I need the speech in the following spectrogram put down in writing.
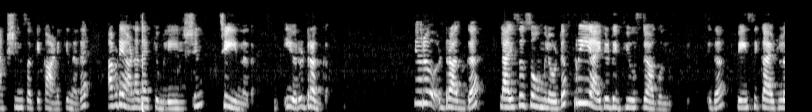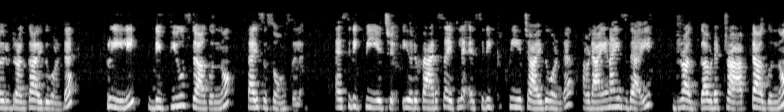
ആക്ഷൻസ് ഒക്കെ കാണിക്കുന്നത് അവിടെയാണ് അത് അക്യുമുലേഷൻ ചെയ്യുന്നത് ഈ ഒരു ഡ്രഗ് ഈ ഒരു ഡ്രഗ് ലൈസോസോമിലോട്ട് ഫ്രീ ആയിട്ട് ഡിഫ്യൂസ്ഡ് ആകുന്നു. ഇത് ബേസിക് ആയിട്ടുള്ള ഒരു ഡ്രഗ് ആയതുകൊണ്ട് ഫ്രീലി ഡിഫ്യൂസ്ഡ് ആകുന്നു ലൈസോസോംസിൽ അസിഡിക് പി എച്ച് ഈ ഒരു പാരസൈറ്റിൽ അസിഡിക് പി എച്ച് ആയതുകൊണ്ട് അവിടെ അയണൈസ്ഡ് ആയി ഡ്രഗ് അവിടെ ട്രാപ്ഡ് ആകുന്നു.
